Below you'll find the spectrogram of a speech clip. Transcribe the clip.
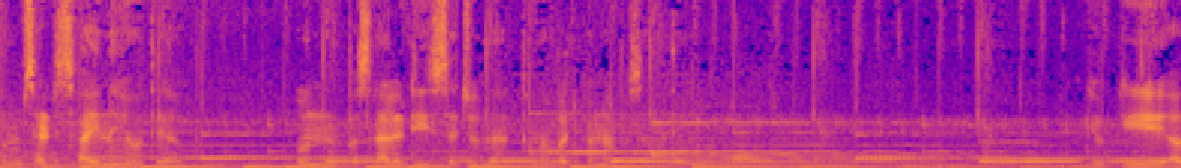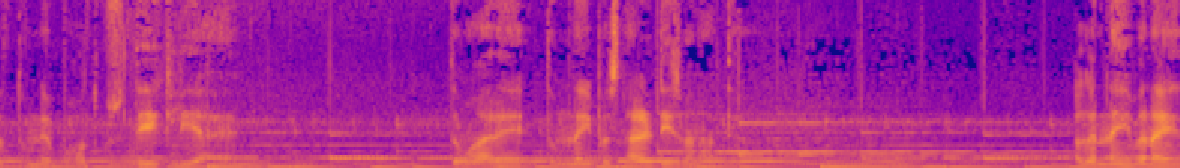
तुम सेटिस्फाई नहीं होते अब उन पर्सनालिटीज से जो मैं, तुम्हें बचपन में पसंद थी। क्योंकि अब तुमने बहुत कुछ देख लिया है। तुम्हारे, तुम नई पर्सनालिटीज बनाते हो। अगर नहीं बनाई,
